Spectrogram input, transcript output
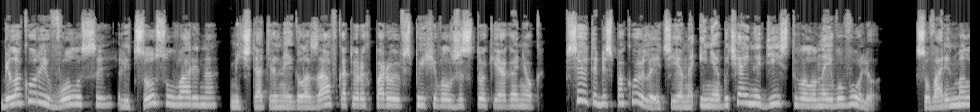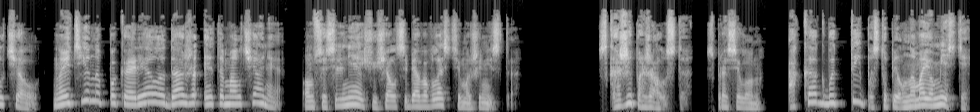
Белокорые волосы, лицо Суварина, мечтательные глаза, в которых порой вспыхивал жестокий огонек — все это беспокоило Этьена и необычайно действовало на его волю. Суварин молчал, но Этьена покоряло даже это молчание. Он все сильнее ощущал себя во власти машиниста. «Скажи, пожалуйста», — спросил он, «а как бы ты поступил на моем месте?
